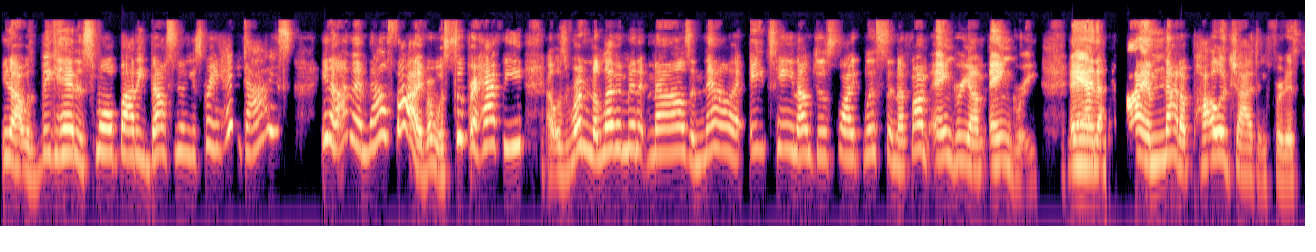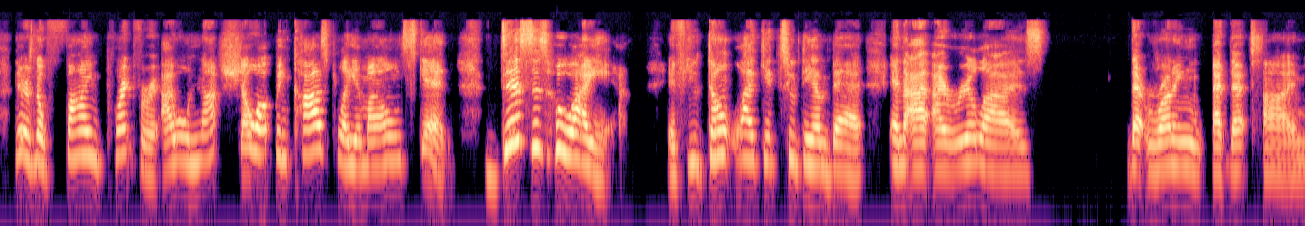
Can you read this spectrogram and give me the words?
you know, I was big head and small body bouncing on your screen. Hey guys, you know, I'm at mile five. I was super happy. I was running 11 minute miles. And now at 18, I'm just like, listen, if I'm angry, I'm angry. Yeah. And I am not apologizing for this. There's no fine print for it. I will not show up in cosplay in my own skin. This is who I am. If you don't like it too damn bad. And I, I realize that running at that time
